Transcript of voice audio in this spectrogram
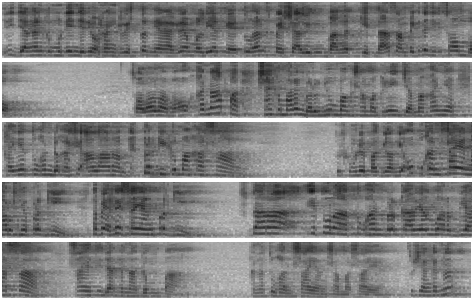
Jadi jangan kemudian jadi orang Kristen yang akhirnya melihat kayak Tuhan spesialin banget kita sampai kita jadi sombong. Seolah-olah, oh kenapa? Saya kemarin baru nyumbang sama gereja, makanya kayaknya Tuhan udah kasih alarm, pergi ke Makassar. Terus kemudian pagi lagi, oh bukan saya yang harusnya pergi, tapi akhirnya saya yang pergi. Saudara, itulah Tuhan berkarya luar biasa. Saya tidak kena gempa. Karena Tuhan sayang sama saya. Terus yang kena?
